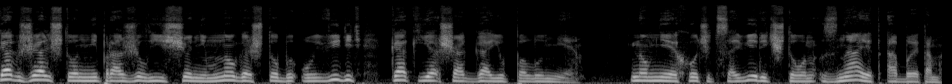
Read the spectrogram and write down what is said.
Как жаль, что он не прожил еще немного, чтобы увидеть, как я шагаю по луне. Но мне хочется верить, что он знает об этом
